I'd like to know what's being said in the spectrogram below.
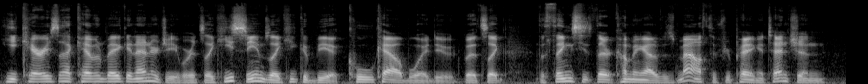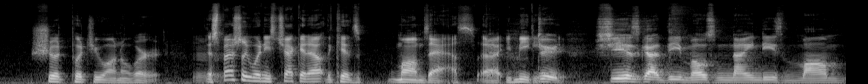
he carries that Kevin Bacon energy, where it's like he seems like he could be a cool cowboy dude, but it's like the things he's, that are coming out of his mouth, if you're paying attention, should put you on alert. Especially when he's checking out the kid's mom's ass uh, immediately. dude, she has got the most '90s mom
